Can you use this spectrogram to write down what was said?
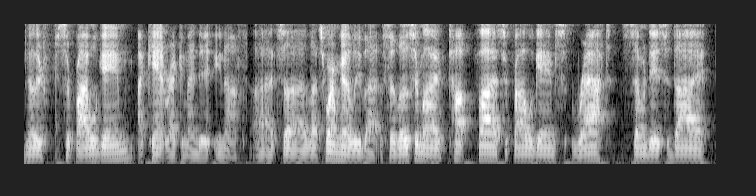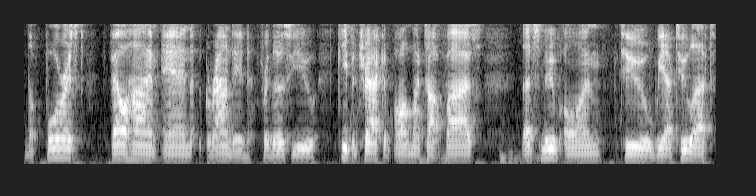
Another survival game. I can't recommend it enough. Uh, that's uh, that's where I'm gonna leave that. So those are my top five survival games: Raft, Seven Days to Die, The Forest, Valheim, and Grounded. For those of you keeping track of all my top fives, let's move on to we have two left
